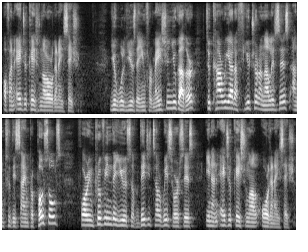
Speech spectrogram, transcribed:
of an educational organization. You will use the information you gather to carry out a future analysis and to design proposals for improving the use of digital resources in an educational organization.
